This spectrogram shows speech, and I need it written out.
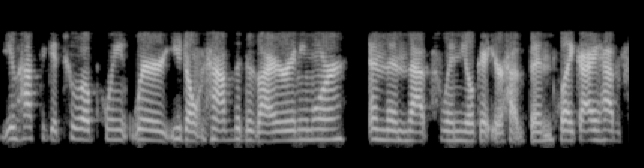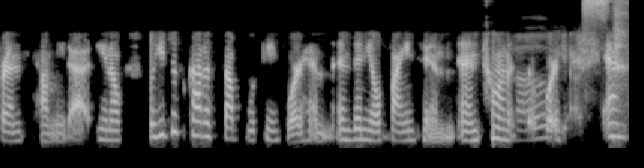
you have to get to a point where you don't have the desire anymore and then that's when you'll get your husband. Like I had friends tell me that, you know, well, you just got to stop looking for him and then you'll find him and so on and oh, so forth. Yes. And,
